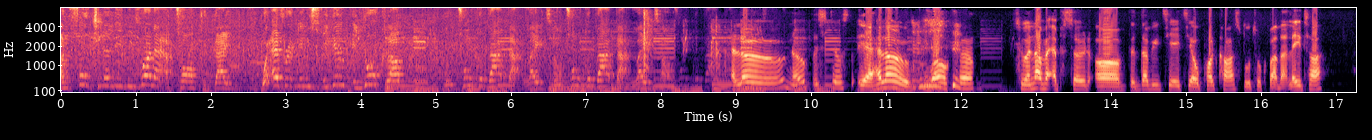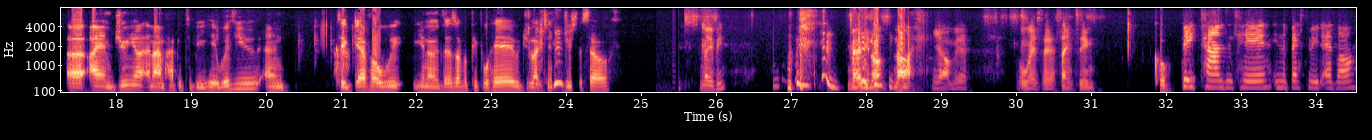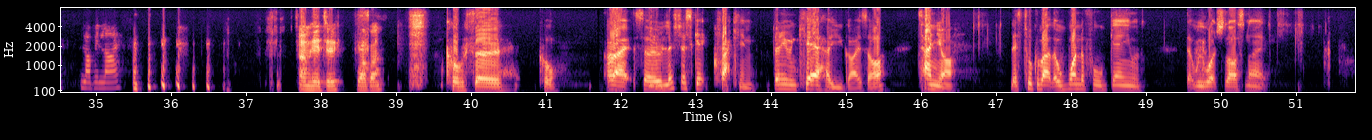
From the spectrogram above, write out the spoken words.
Unfortunately, we've run out of time today. Whatever it means for you in your club, we'll talk about that later. We'll talk about that later. Hello. Nope, it's still. Yeah, hello. Welcome to another episode of the WTATL podcast. We'll talk about that later. Uh, I am Junior, and I'm happy to be here with you. And together, we, you know, there's other people here. Would you like to introduce yourself? Maybe. Maybe not. No, yeah, I'm here. Always there, same team. Cool. Big Tans is here in the best mood ever, loving life. I'm here too. Well on. Cool. So, cool. All right. So let's just get cracking. Don't even care how you guys are. Tanya, let's talk about the wonderful game that we watched last night.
